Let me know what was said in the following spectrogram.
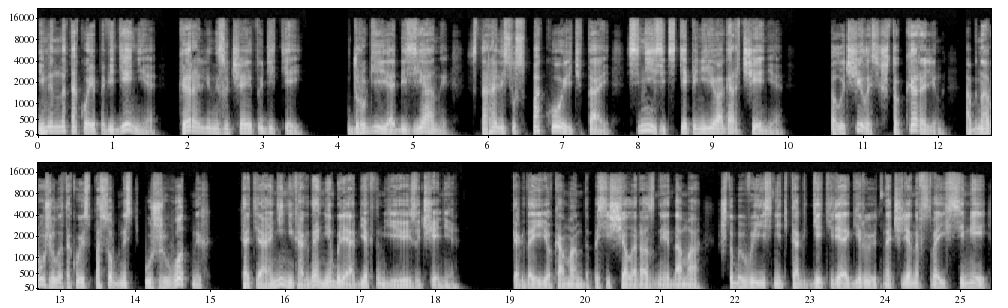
Именно такое поведение Кэролин изучает у детей. Другие обезьяны старались успокоить Тай, снизить степень ее огорчения. Получилось, что Кэролин обнаружила такую способность у животных, хотя они никогда не были объектом ее изучения. Когда ее команда посещала разные дома, чтобы выяснить, как дети реагируют на членов своих семей,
